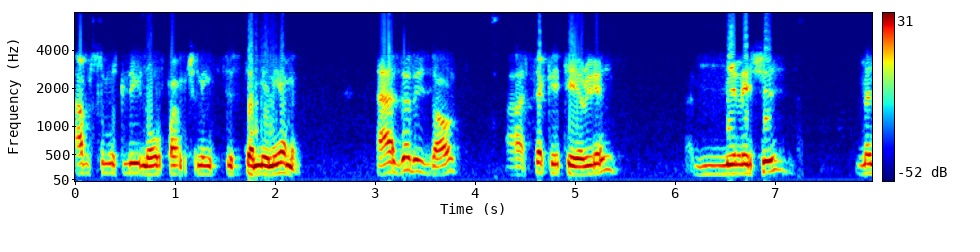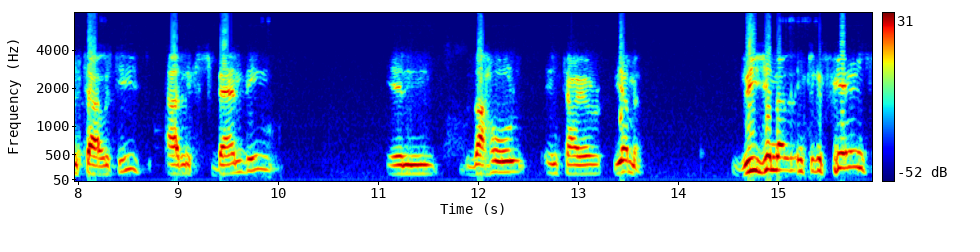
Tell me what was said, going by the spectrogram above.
absolutely no functioning system in Yemen. As a result, uh, sectarians, militias, mentalities are expanding in the whole entire Yemen. Regional interference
